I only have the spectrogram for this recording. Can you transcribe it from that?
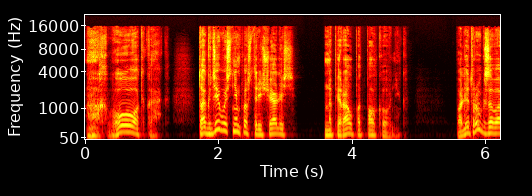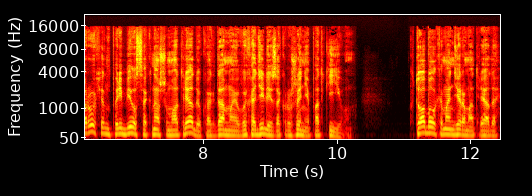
«Ах, вот как! Так где вы с ним повстречались?» — напирал подполковник. Политрук Заворохин прибился к нашему отряду, когда мы выходили из окружения под Киевом. Кто был командиром отряда?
